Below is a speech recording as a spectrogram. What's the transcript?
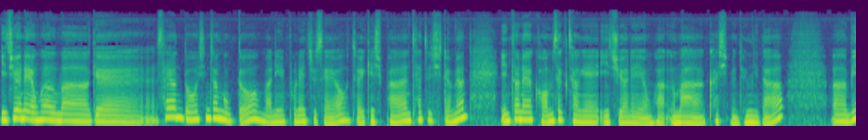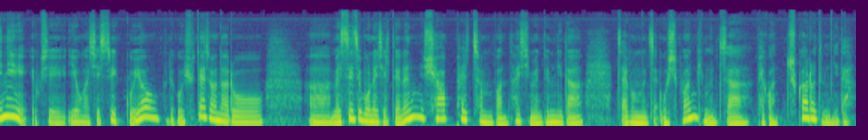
이주연의 영화 음악에 사연도 신청곡도 많이 보내주세요. 저희 게시판 찾으시려면 인터넷 검색창에 이주연의 영화 음악 하시면 됩니다. 아, 미니 역시 이용하실 수 있고요. 그리고 휴대전화로 아, 메시지 보내실 때는 샵 8000번 하시면 됩니다. 짧은 문자 50원, 긴 문자 100원 추가로 듭니다.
